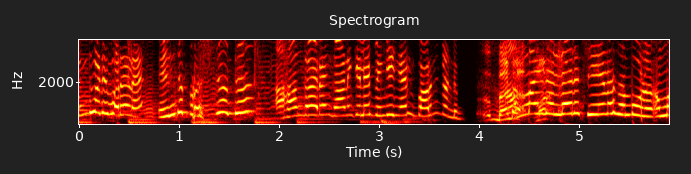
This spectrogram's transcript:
എന്തുവാടി പറയണേ? എന്ത് പ്രശ്നം എന്ത് അഹങ്കാരം കാണിക്കലേ പിങ്കി? ഞാൻ പറഞ്ഞിട്ടുണ്ട്. അമ്മ ഇതെല്ലാരും ചെയ്യണ സംഭവമാണ്. അമ്മ.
